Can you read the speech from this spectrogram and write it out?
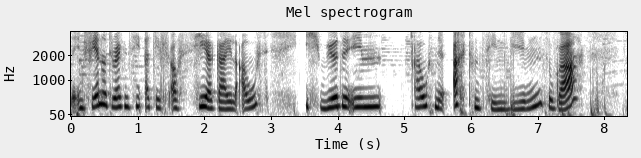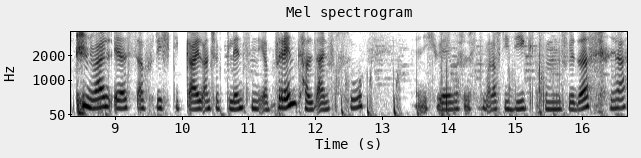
Der Inferno Dragon sieht natürlich auch sehr geil aus. Ich würde ihm auch eine 8 von 10 geben, sogar. weil er ist auch richtig geil anstatt glänzen. Er brennt halt einfach so. Ich wäre wahrscheinlich mal auf die Idee gekommen für das, ja.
